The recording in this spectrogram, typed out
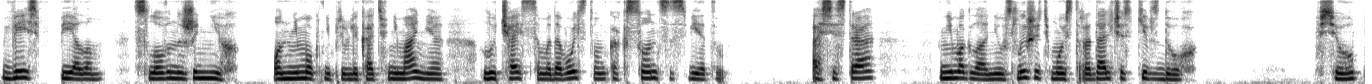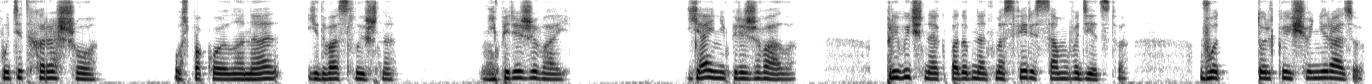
Весь в белом, словно жених, он не мог не привлекать внимания, лучаясь самодовольством, как солнце светом. А сестра не могла не услышать мой страдальческий вздох — «Все будет хорошо», — успокоила она едва слышно. «Не переживай». Я и не переживала. Привычная к подобной атмосфере с самого детства. Вот только еще ни разу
